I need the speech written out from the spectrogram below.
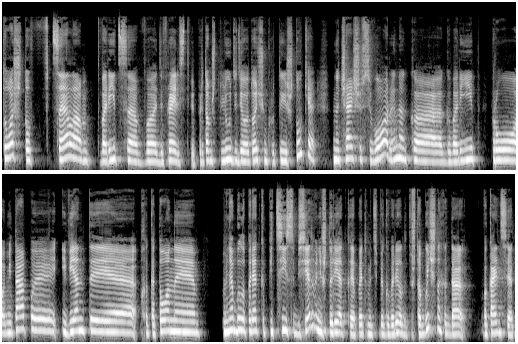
то, что в целом творится в дефрельстве. При том, что люди делают очень крутые штуки, но чаще всего рынок э, говорит про метапы, ивенты, хакатоны, у меня было порядка пяти собеседований, что редко, я поэтому тебе говорила, что обычно, когда вакансия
